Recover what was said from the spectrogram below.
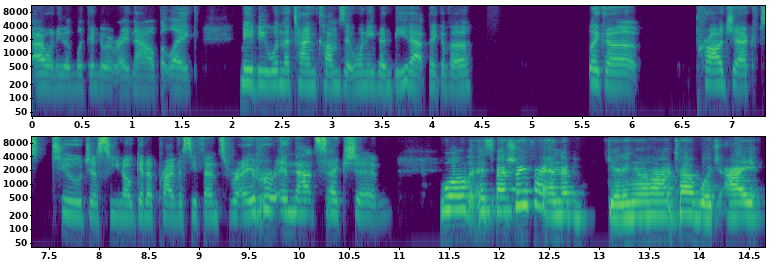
I won't even look into it right now. But like, maybe when the time comes, it wouldn't even be that big of a, like a, project to just you know get a privacy fence right in that section Well, especially if I end up getting a hot tub, which I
